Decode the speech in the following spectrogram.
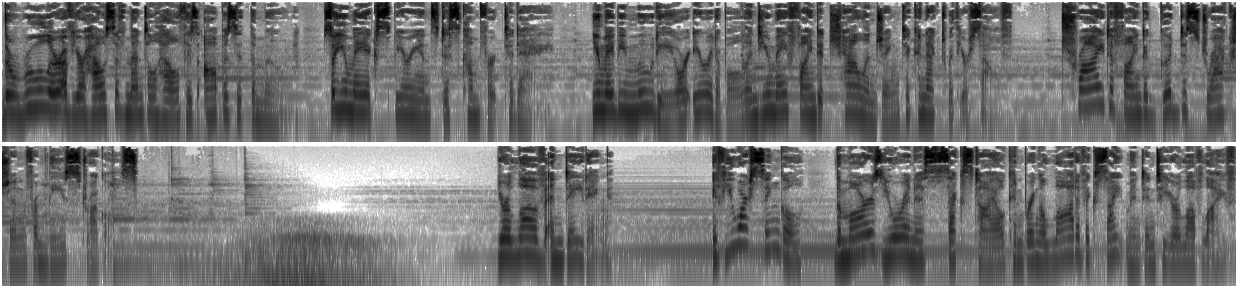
The ruler of your house of mental health is opposite the moon, so you may experience discomfort today. You may be moody or irritable, and you may find it challenging to connect with yourself. Try to find a good distraction from these struggles. Your love and dating. If you are single, the Mars Uranus sextile can bring a lot of excitement into your love life.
